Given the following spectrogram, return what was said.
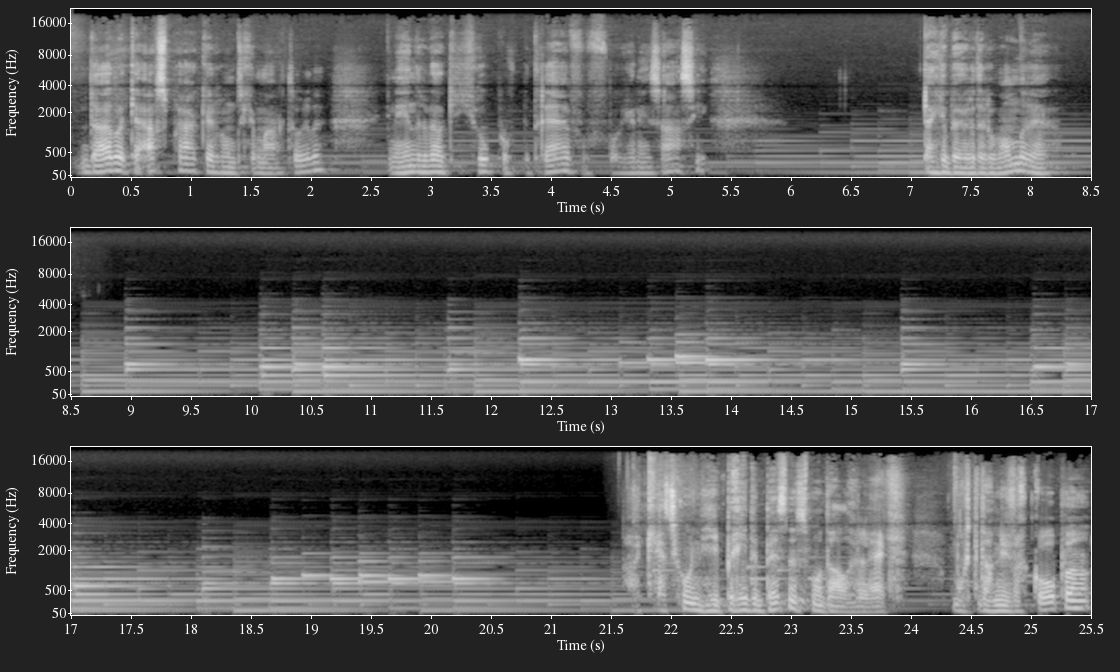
duidelijke afspraken rond gemaakt worden, in eender welke groep of bedrijf of organisatie, dan gebeuren er wonderen. Is gewoon een hybride businessmodel gelijk. Mocht je dat nu verkopen,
